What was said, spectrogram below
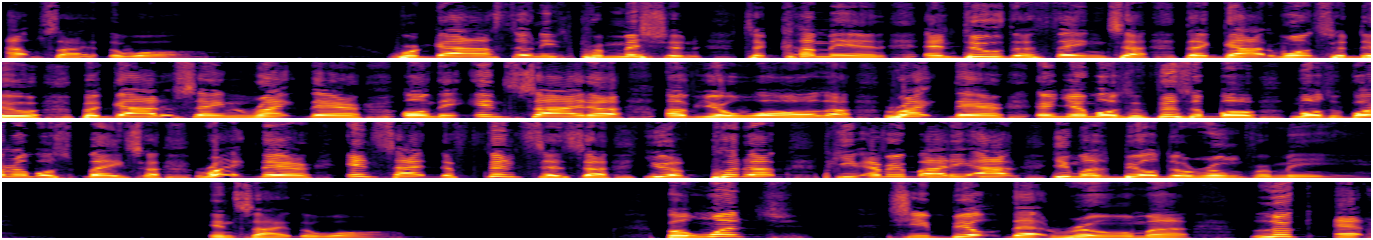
outside the wall where God still needs permission to come in and do the things uh, that God wants to do. But God is saying right there on the inside uh, of your wall, uh, right there in your most visible, most vulnerable space, uh, right there inside the fences uh, you have put up to keep everybody out, you must build a room for me inside the wall. But once she built that room, uh, look at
